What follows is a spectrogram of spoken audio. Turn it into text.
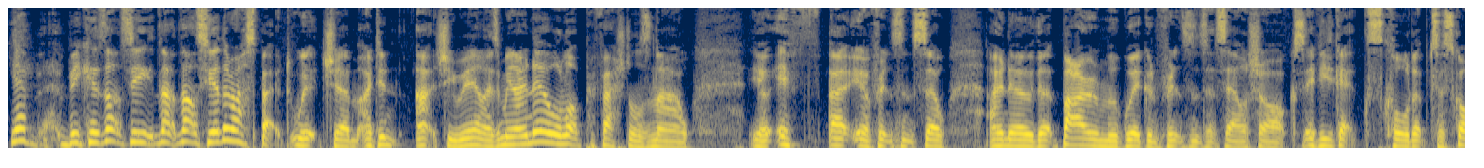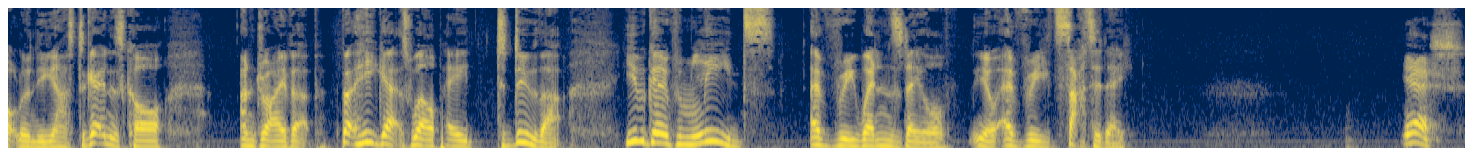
Yeah, because that's the that, that's the other aspect which um, I didn't actually realise. I mean, I know a lot of professionals now. You know, if uh, you know, for instance, so I know that Byron McGuigan, for instance, at Sale Sharks, if he gets called up to Scotland, he has to get in his car and drive up, but he gets well paid to do that. You would go from Leeds every Wednesday or you know every Saturday. Yes,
